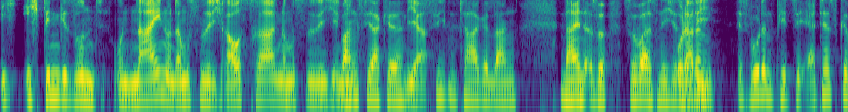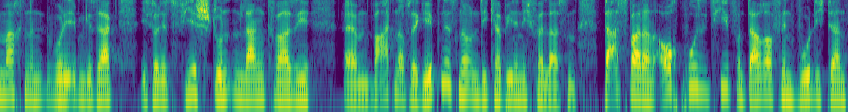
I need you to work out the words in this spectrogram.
ich, ich bin gesund. Und nein, und dann mussten sie dich raustragen, dann mussten sie dich Zwangsjacke, Ja. sieben Tage lang. Nein, also so war es nicht. Es, Oder dann, es wurde ein PCR-Test gemacht und dann wurde eben gesagt, ich soll jetzt vier Stunden lang quasi ähm, warten aufs Ergebnis ne, und die Kabine nicht verlassen. Das war dann auch positiv und daraufhin wurde ich dann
